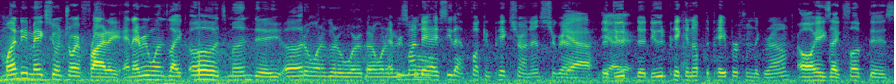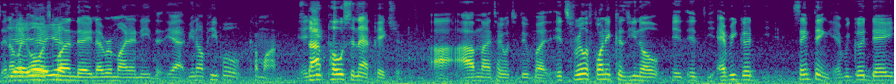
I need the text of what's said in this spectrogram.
Monday makes you enjoy Friday, and everyone's like, "Oh, it's Monday. Oh, I don't want to go to work. I don't want to." Every Monday, I see that fucking picture on Instagram. Yeah, the yeah, dude, yeah. the dude picking up the paper from the ground. Oh, he's like, "Fuck this," and I'm like, "Oh, yeah, it's yeah. Monday. Never mind. I need that." Yeah, you know, people, come on. Stop you- posting that picture. uh, I'm not gonna tell you what to do, but it's really funny because you know, it, it every good, same thing. Every good day,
